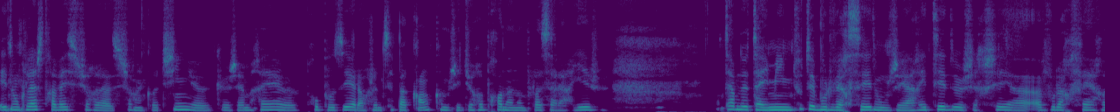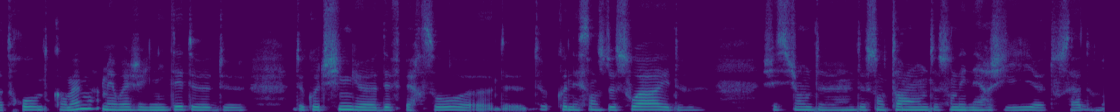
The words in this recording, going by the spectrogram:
Et donc là, je travaille sur, euh, sur un coaching euh, que j'aimerais euh, proposer. Alors, je ne sais pas quand, comme j'ai dû reprendre un emploi salarié. En termes de timing, tout est bouleversé, donc j'ai arrêté de chercher à, vouloir faire trop quand même. Mais ouais, j'ai une idée de coaching dev perso, de, connaissance de soi et de gestion de, son temps, de son énergie, tout ça. Donc,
